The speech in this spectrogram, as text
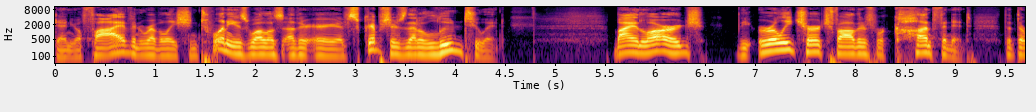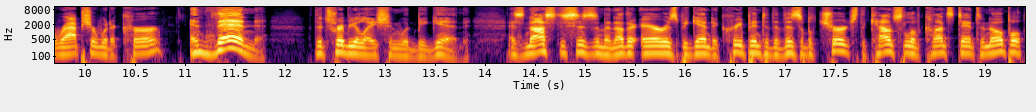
Daniel 5 and Revelation 20, as well as other areas of scriptures that allude to it. By and large, the early church fathers were confident that the rapture would occur and then the tribulation would begin. As Gnosticism and other errors began to creep into the visible church, the Council of Constantinople,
